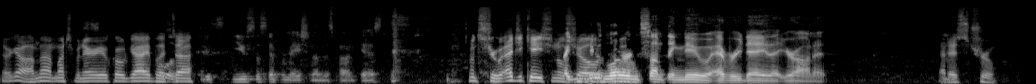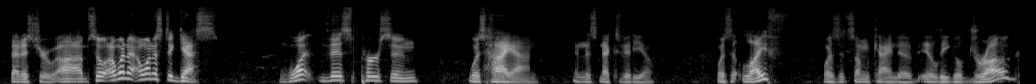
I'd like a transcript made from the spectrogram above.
There we go. I'm not much of an area code guy, but Full uh, of this useless information on this podcast. it's true. Educational But show. you as well. learn something new every day that you're on it. That is true. That is true. Um, so I want to I want us to guess what this person was high on in this next video. Was it life? Was it some kind of illegal drug?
